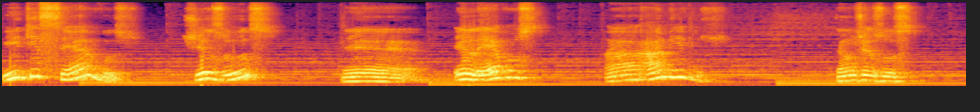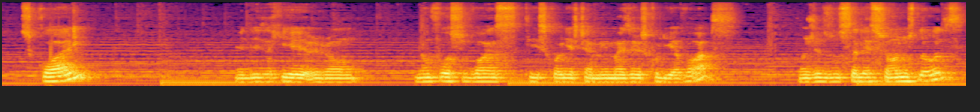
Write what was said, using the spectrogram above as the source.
E de servos, Jesus é, eleva-os a, a amigos. Então Jesus escolhe, ele diz aqui, João, não fosse vós que escolheste a mim, mas eu escolhi a vós. Então Jesus seleciona os doze.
